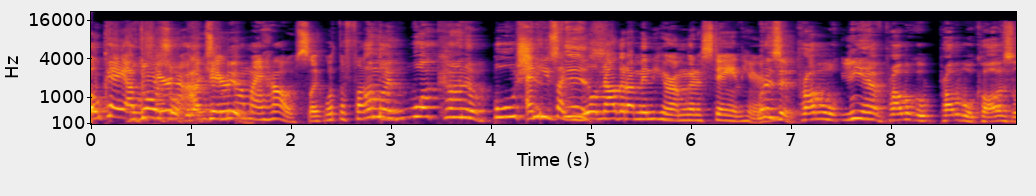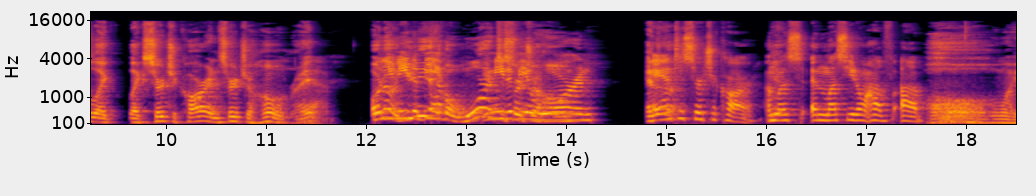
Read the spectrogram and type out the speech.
Okay, I The was door's airing, open, I I was came airing in. my house. Like what the fuck? I'm dude? like, what kind of bullshit? and he's is like, this? well, now that I'm in here, I'm gonna stay in here. What is it? Probable. You need to have probable probable cause to like like search a car and search a home, right? Yeah. Or Well, no, you need, to, have a warrant You need to to, search be a a home. warrant and and, to search a car, unless unless you don't have. Uh, Oh my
